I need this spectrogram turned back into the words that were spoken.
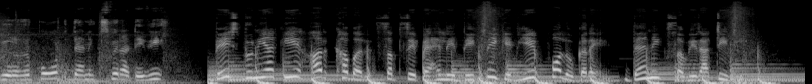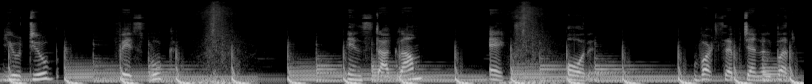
bureau report Dainik Savera TV देश दुनिया की हर खबर सबसे पहले देखने के लिए फॉलो करें Dainik Savera TV YouTube Facebook Instagram X और व्हाट्सएप चैनल पर।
